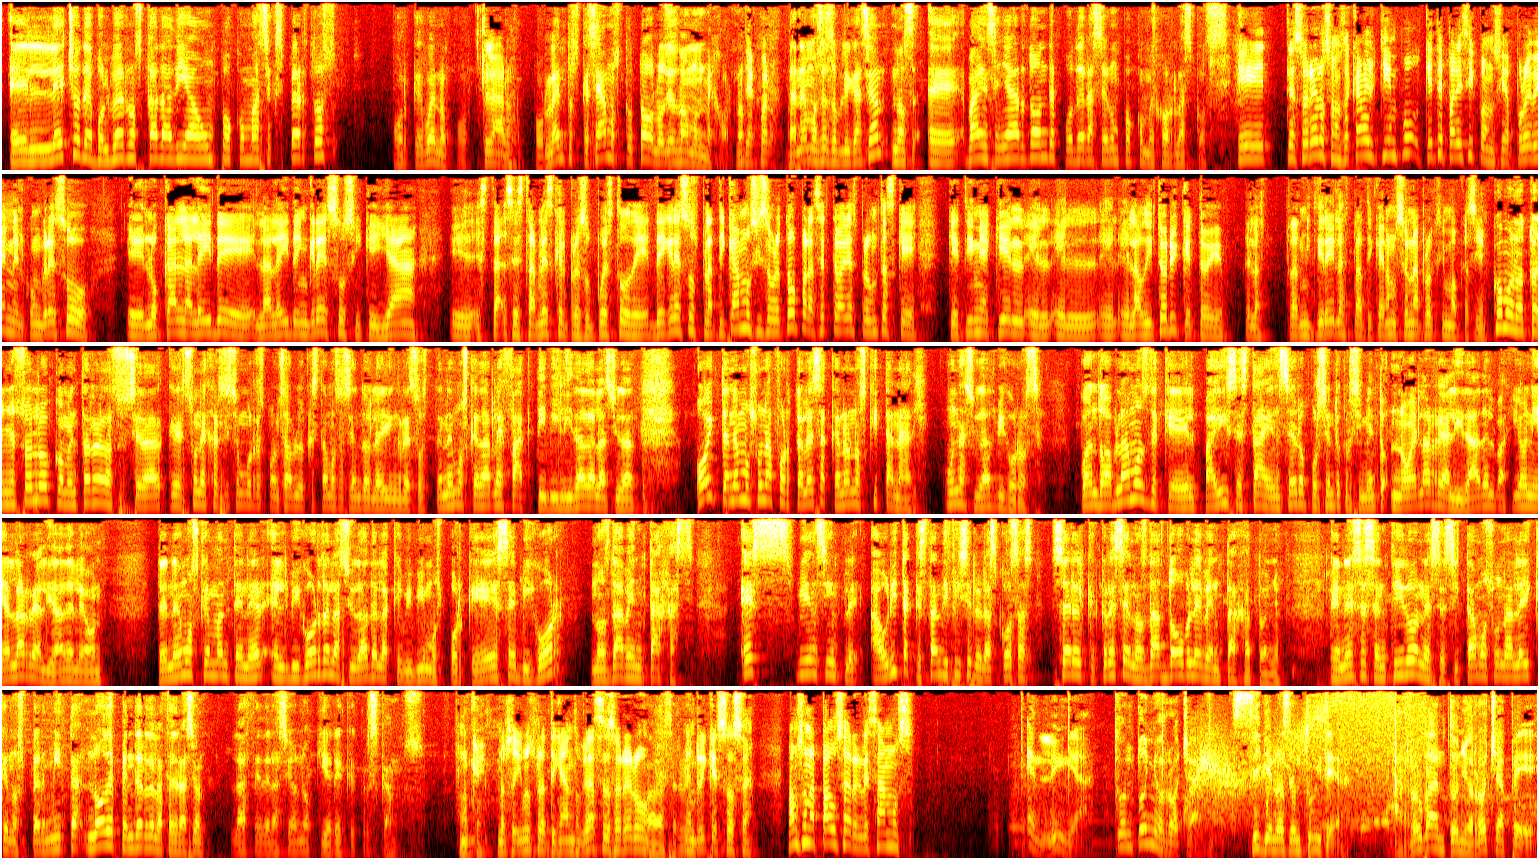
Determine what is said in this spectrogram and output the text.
El hecho de volvernos cada día un poco más expertos, porque bueno, por, Claro. por, por lentos que seamos, que todos los días vamos mejor, ¿no? De acuerdo. Tenemos esa obligación, nos eh, va a enseñar dónde poder hacer un poco mejor las cosas. Eh, tesorero, se nos acaba el tiempo. ¿Qué te parece cuando se apruebe en el Congreso eh, local la ley de la ley de ingresos y que ya eh, está- se establezca el presupuesto de, de egresos? Platicamos y sobre todo para hacerte varias preguntas que, que tiene aquí el, el- el- auditorio y que te, te las transmitiré y las platicaremos en una próxima ocasión. ¿Cómo no, Toño? Solo comentarle a la sociedad que es un ejercicio muy responsable el que estamos haciendo de ley de ingresos. Tenemos que darle factibilidad a la ciudad. Hoy tenemos una fortaleza que no nos quita nadie, una ciudad vigorosa. Cuando hablamos de que el país está en 0% de crecimiento, no es la realidad del Bajío ni es la realidad de León. Tenemos que mantener el vigor de la ciudad de la que vivimos, porque ese vigor nos da ventajas. Es bien simple. Ahorita que están difíciles las cosas, ser el que crece nos da doble ventaja, Toño. En ese sentido, necesitamos una ley que nos permita no depender de la federación. La federación no quiere que crezcamos. Ok, lo seguimos platicando. Gracias, servir. Enrique Sosa. Vamos a una pausa, regresamos. En línea con Toño Rocha. Síguenos en Twitter, arroba Antonio Rocha P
